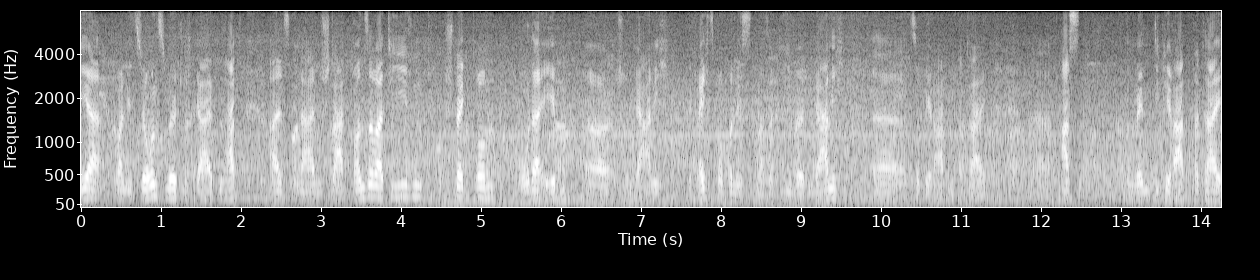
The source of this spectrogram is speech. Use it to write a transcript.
eher Koalitionsmöglichkeiten hat als in einem stark konservativen Spektrum oder eben äh, schon gar nicht mit Rechtspopulisten. Also die würden gar nicht äh, zur Piratenpartei äh, passen. Und wenn die Piratenpartei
